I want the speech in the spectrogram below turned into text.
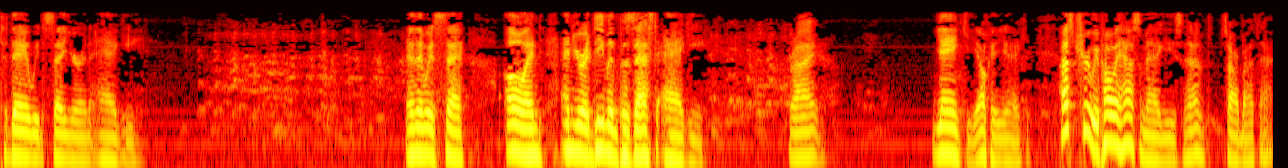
today we'd say you're an Aggie. And then we'd say, Oh, and, and you're a demon possessed Aggie. Right? Yankee. Okay, Yankee. That's true. We probably have some Aggies. I'm sorry about that.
